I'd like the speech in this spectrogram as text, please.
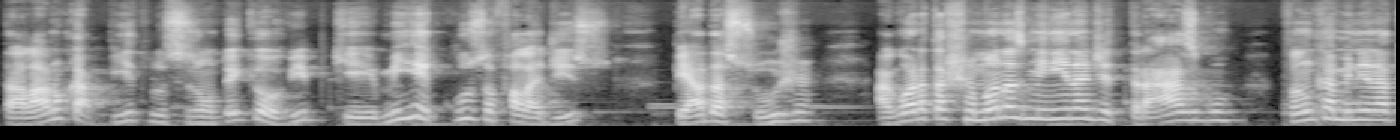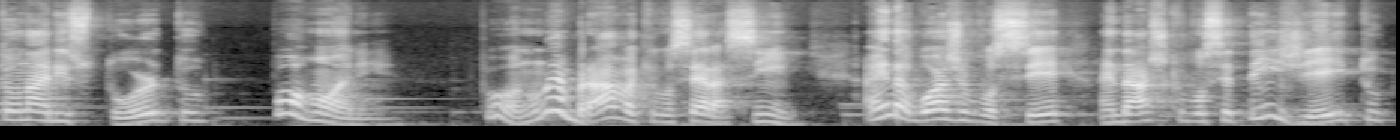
Tá lá no capítulo, vocês vão ter que ouvir, porque me recuso a falar disso. piada suja. Agora tá chamando as meninas de trasgo, falando que a menina tem o nariz torto. Pô, Rony, pô, não lembrava que você era assim. Ainda gosto de você, ainda acho que você tem jeito.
